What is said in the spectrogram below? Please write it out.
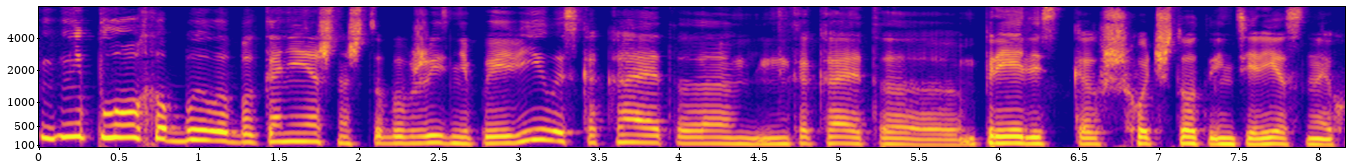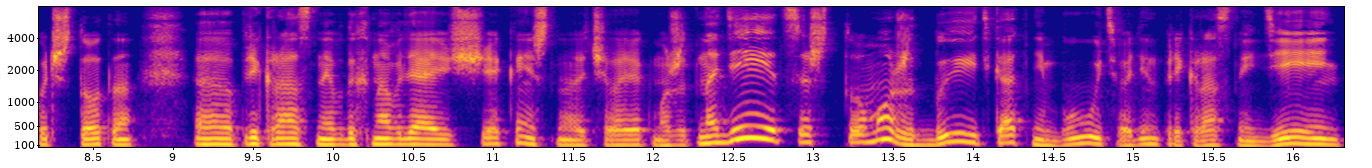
Неплохо было бы, конечно, чтобы в жизни появилась какая-то какая-то прелесть, как, хоть что-то интересное, хоть что-то э, прекрасное, вдохновляющее. Конечно, человек может надеяться, что, может быть, как-нибудь в один прекрасный день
